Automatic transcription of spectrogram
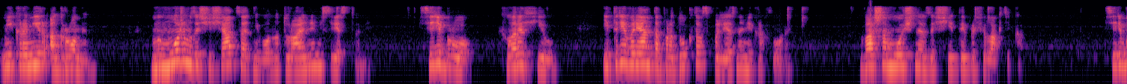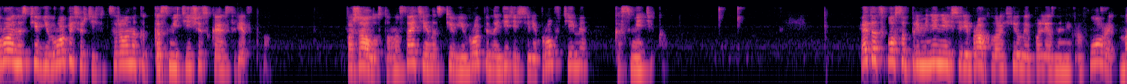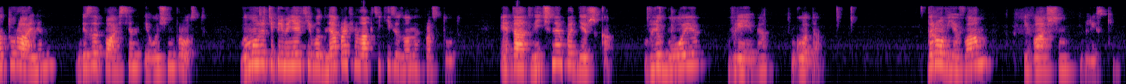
Микромир огромен мы можем защищаться от него натуральными средствами. Серебро, хлорофилл и три варианта продуктов с полезной микрофлорой. Ваша мощная защита и профилактика. Серебро НСП в Европе сертифицировано как косметическое средство. Пожалуйста, на сайте НСП в Европе найдите серебро в теме косметика. Этот способ применения серебра, хлорофилла и полезной микрофлоры натурален, безопасен и очень прост. Вы можете применять его для профилактики сезонных простуд. Это отличная поддержка в любое время года. Здоровья вам и вашим близким.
